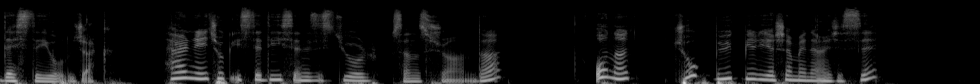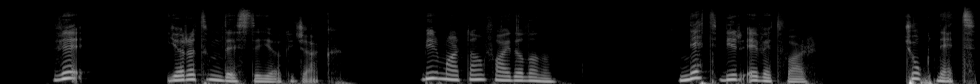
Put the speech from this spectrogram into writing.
desteği olacak. Her neyi çok istediyseniz istiyorsanız şu anda ona çok büyük bir yaşam enerjisi ve yaratım desteği akacak. 1 Mart'tan faydalanın. Net bir evet var. Çok net.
